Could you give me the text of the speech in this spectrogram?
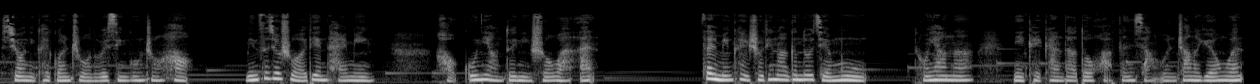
希望你可以关注我的微信公众号。名字就是我的电台名，好姑娘对你说晚安，在里面可以收听到更多节目，同样呢，你也可以看到豆花分享文章的原文。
